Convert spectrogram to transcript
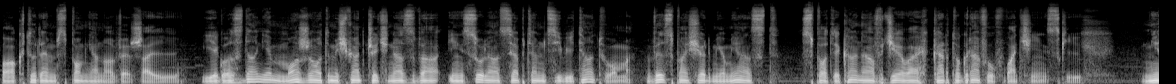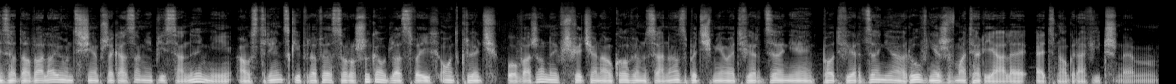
o którym wspomniano wyżej. Jego zdaniem może o tym świadczyć nazwa Insula Septem Civitatum, Wyspa Siedmiu Miast, spotykana w dziełach kartografów łacińskich. Nie zadowalając się przekazami pisanymi, austriacki profesor szukał dla swoich odkryć, uważanych w świecie naukowym za nazbyt śmiałe twierdzenie, potwierdzenia również w materiale etnograficznym.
